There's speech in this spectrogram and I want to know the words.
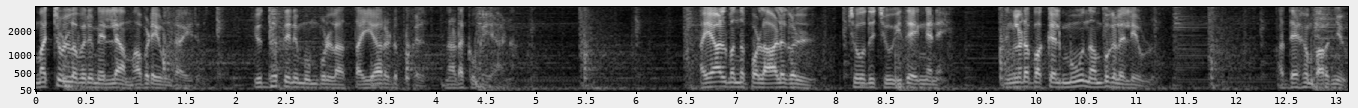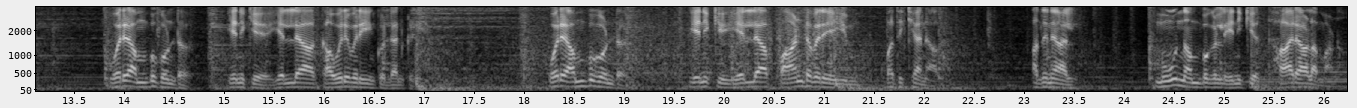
മറ്റുള്ളവരുമെല്ലാം അവിടെ ഉണ്ടായിരുന്നു. യുദ്ധത്തിനു മുമ്പുള്ള തയ്യാറെടുപ്പുകൾ നടക്കുകയാണ്. അയാൾ വന്നപ്പോൾ ആളുകൾ ചോദിച്ചു ഇതെങ്ങനെ നിങ്ങളുടെ പക്കൽ മൂന്ന് അമ്പുകളല്ലേ ഉള്ളൂ? അദ്ദേഹം പറഞ്ഞു ഒരമ്പ് കൊണ്ട് എനിക്ക് എല്ലാ കൗരവരെയും കൊല്ലാൻ കഴിയും. ഒരമ്പ് കൊണ്ട് എനിക്ക് എല്ലാ പാണ്ഡവരെയും വധിക്കാനാകും. അതിനാൽ മൂന്നമ്പുകൾ എനിക്ക് ധാരാളമാണ്.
